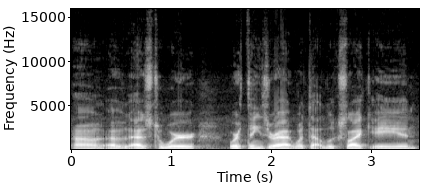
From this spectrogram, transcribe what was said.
uh, as to where where things are at, what that looks like, and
